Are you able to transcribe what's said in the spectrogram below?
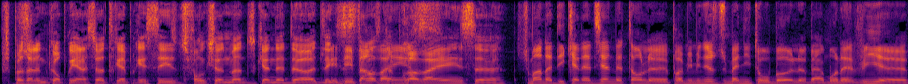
Je sais pas si elle a une compréhension très précise du fonctionnement du Canada, de l'existence de provinces. provinces. euh. je demande à des Canadiens, mettons le premier ministre du Manitoba, là, ben, à mon avis, euh,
